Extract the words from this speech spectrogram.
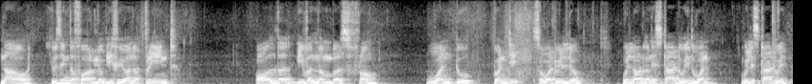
Now using the for loop if you want to print all the even numbers from 1 to 20 so what we'll do? We're not going to start with 1 we'll start with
